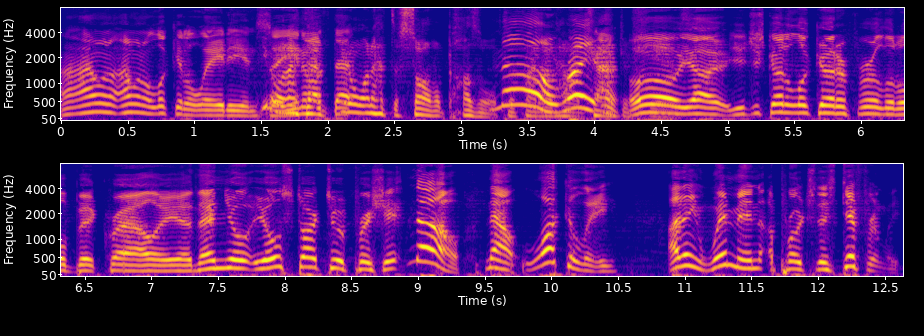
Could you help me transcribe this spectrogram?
I want. I want to look at a lady and You say, don't, you know to what? have, That you don't want to have to solve a puzzle. to find No, out how right. she Oh is. yeah, you just got to look at her for a little bit, Crowley, and then you'll you'll start to appreciate. No, now luckily, I think women approach this differently.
